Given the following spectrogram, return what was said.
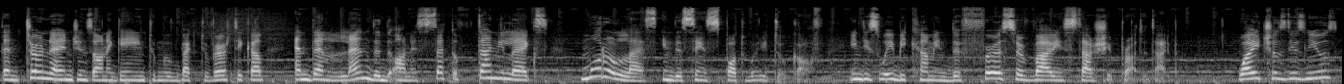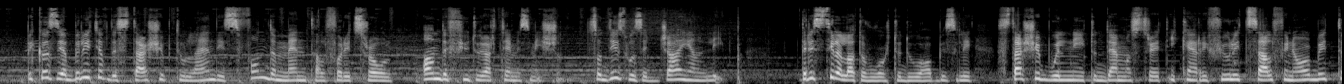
then turned the engines on again to move back to vertical, and then landed on a set of tiny legs more or less in the same spot where it took off, in this way becoming the first surviving Starship prototype. Why I chose this news? Because the ability of the Starship to land is fundamental for its role on the future Artemis mission, so this was a giant leap. There is still a lot of work to do, obviously. Starship will need to demonstrate it can refuel itself in orbit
